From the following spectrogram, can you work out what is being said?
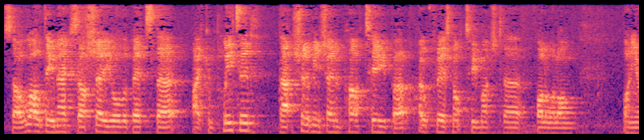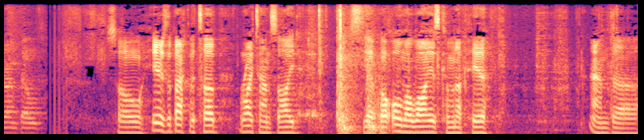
So what I'll do next, I'll show you all the bits that I completed. That should have been shown in part two, but hopefully it's not too much to follow along on your own build. So here's the back of the tub, right hand side. See I've got all my wires coming up here. And uh,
